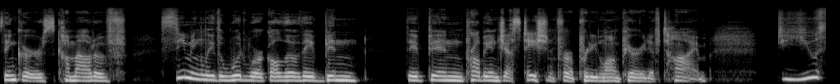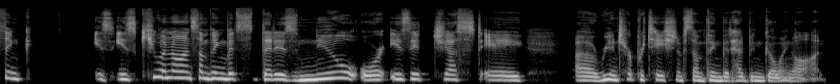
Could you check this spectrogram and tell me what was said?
thinkers come out of seemingly the woodwork, although they've been they've been probably in gestation for a pretty long period of time. Do you think is is QAnon something that's that is new, or is it just a uh, reinterpretation of something that had been going on?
